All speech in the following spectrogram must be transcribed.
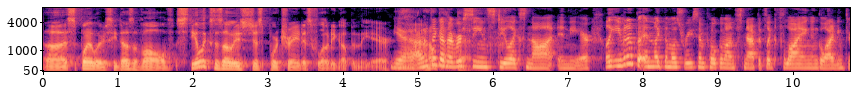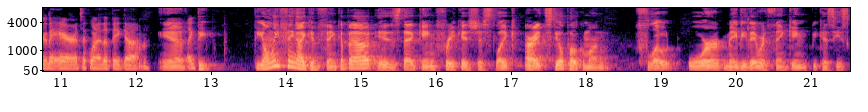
uh, spoilers: he does evolve. Steelix is always just portrayed as floating up in the air. Yeah, Yeah, I I don't don't think I've ever that. seen Steelix not in the air. Like even in, in like the most recent Pokemon Snap, it's like flying and gliding through the air. It's like one of the big um. Yeah, Like- the the only thing I can think about is that Game Freak is just like, all right, steel Pokemon float, or maybe they were thinking because he's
